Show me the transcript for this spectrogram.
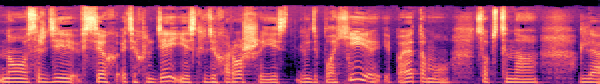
но среди всех этих людей есть люди хорошие, есть люди плохие, и поэтому, собственно, для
